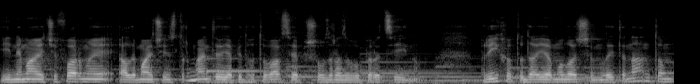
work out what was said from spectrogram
І не маючи форми, але маючи інструменти, я підготувався, я пішов зразу в операційну. Приїхав туди я молодшим лейтенантом.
